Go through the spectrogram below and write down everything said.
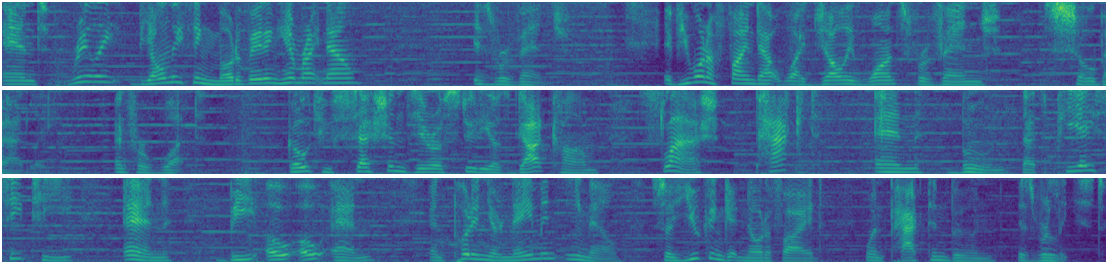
and really, the only thing motivating him right now is revenge. If you want to find out why Jolly wants revenge so badly, and for what, go to sessionzerostudios.com slash pact n boon, that's P-A-C-T-N-B-O-O-N, and put in your name and email so you can get notified when Pact and Boon is released.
